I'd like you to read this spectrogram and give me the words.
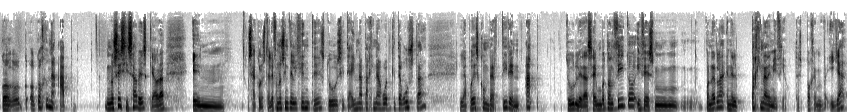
co co coge una app. No sé si sabes que ahora en, o sea, con los teléfonos inteligentes, tú, si te hay una página web que te gusta, la puedes convertir en app. Tú le das ahí un botoncito y dices, mmm, ponerla en el página de inicio. Entonces, y ya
